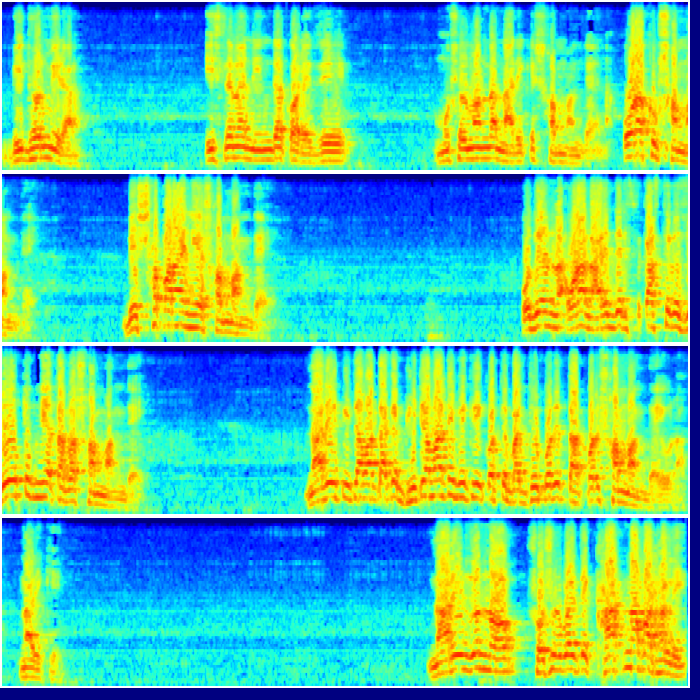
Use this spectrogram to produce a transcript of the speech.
বিধর্মীরা ইসলামের নিন্দা করে যে মুসলমানরা নারীকে সম্মান দেয় না। ওরা খুব সম্মান দেয়। বেশ্যাপাড়ায় নিয়ে সম্মান দেয়। ওদের ওরা নারীদের কাছ থেকে যৌতুক নিয়ে তারপর সম্মান দেয়। নারীর পিতামাতাকে ভিটামাটি বিক্রি করতে বাধ্য করে তারপরে সম্মান দেয় ওরা নারীকে। নারীর জন্য শ্বশুর বাড়িতে খাট না পাঠালে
